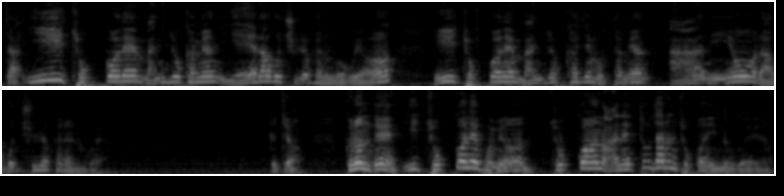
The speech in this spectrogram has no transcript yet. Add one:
자, 이 조건에 만족하면 예라고 출력하는 거고요. 이 조건에 만족하지 못하면 아니요 라고 출력하라는 거야. 그쵸? 그런데 이 조건에 보면 조건 안에 또 다른 조건이 있는 거예요.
